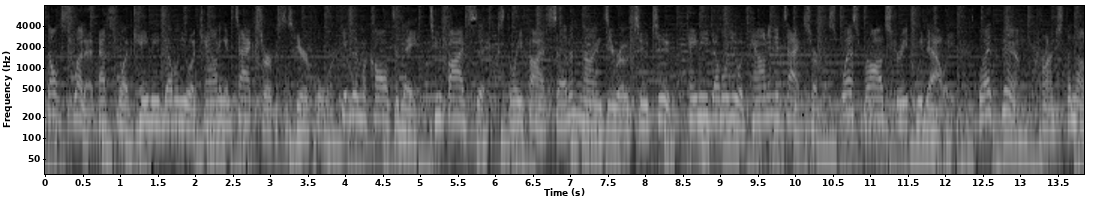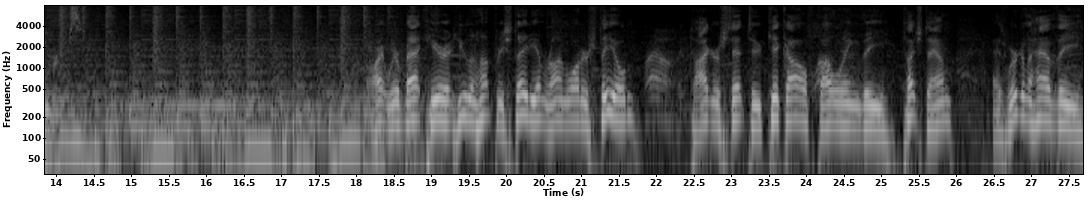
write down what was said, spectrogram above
Don't sweat it. That's what KBW Accounting and Tax Service is here for. Give them a call today at 256 357 9022. KBW Accounting and Tax Service, West Broad Street, Wedowee. Let them crunch the numbers. All right, we're back here at Hewlin Humphrey Stadium, Ron Waters Field. Tigers set to kick off following the touchdown. As we're going to have the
